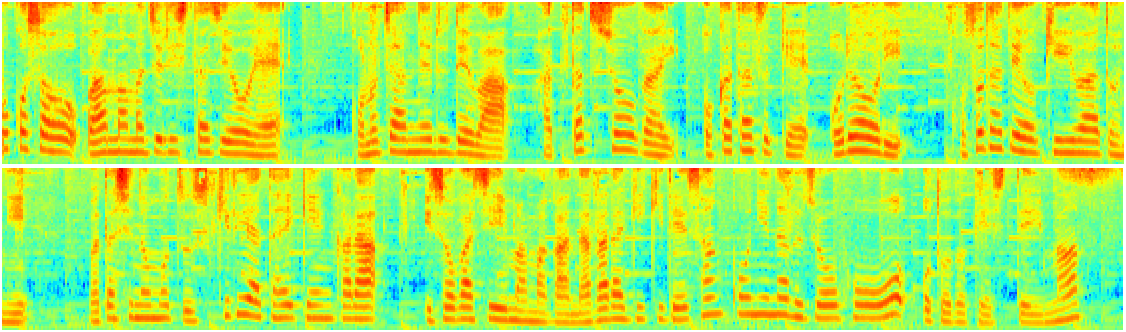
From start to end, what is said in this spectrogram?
ようこそワンママジュリスタジオへ。このチャンネルでは発達障害お片付けお料理子育てをキーワードに私の持つスキルや体験から忙しいママがながら聞きで参考になる情報をお届けしています。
